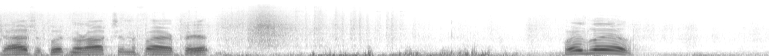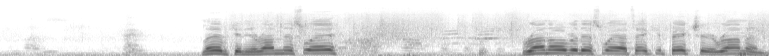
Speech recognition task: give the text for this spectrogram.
Josh is putting the rocks in the fire pit. Where's Liv? Okay? Liv, can you run this way? Run over this way. I'll take your picture running.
